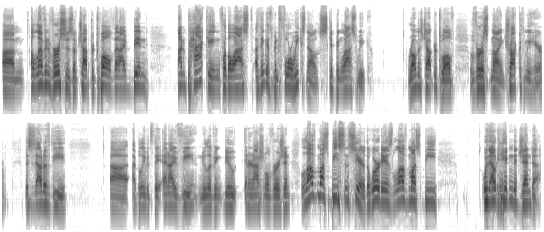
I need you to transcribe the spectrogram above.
um, 11 verses of chapter 12 that I've been unpacking for the last, I think it's been four weeks now, skipping last week. Romans chapter 12, verse 9. Track with me here. This is out of the, uh, I believe it's the NIV, New Living, New International Version. Love must be sincere. The word is love must be without hidden agenda.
